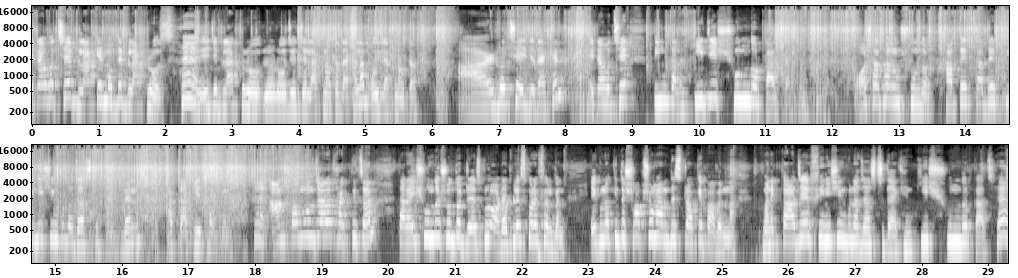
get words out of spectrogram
এটা হচ্ছে ব্ল্যাকের মধ্যে ব্ল্যাক রোজ হ্যাঁ এই যে ব্ল্যাক রোজের যে লাকনাওটা দেখালাম, ওই লাকনাওটা। আর হচ্ছে এই যে দেখেন, এটা হচ্ছে পিঙ্ক কালার কী যে সুন্দর কাজ দেখেন। অসাধারণ সুন্দর। হাতের কাজের ফিনিশিংগুলো জাস্ট দেখবেন আর তাকিয়ে থাকবেন। হ্যাঁ আনকমন যারা থাকতে চান, তারা এই সুন্দর সুন্দর ড্রেসগুলো অর্ডার প্লেস করে ফেলবেন। এগুলো কিন্তু সবসময় আমাদের স্টকে পাবেন না। মানে কাজের ফিনিশিংগুলো জাস্ট দেখেন, কি সুন্দর কাজ হ্যাঁ?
